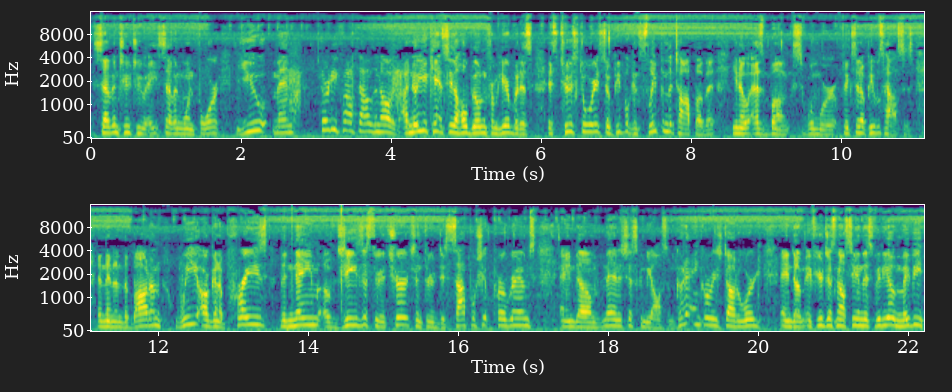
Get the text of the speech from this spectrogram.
722 8714. You, men, $35,000. I know you can't see the whole building from here, but it's it's two stories so people can sleep in the top of it, you know, as bunks when we're fixing up people's houses. And then in the bottom, we are going to praise the name of Jesus through the church and through discipleship programs. And um, man, it's just going to be awesome. Go to anchorridge.org. And um, if you're just now seeing this video, maybe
